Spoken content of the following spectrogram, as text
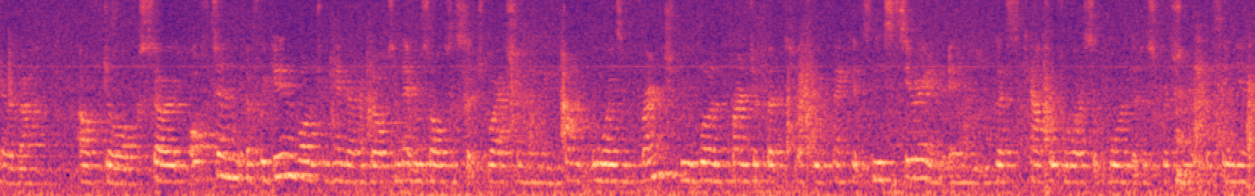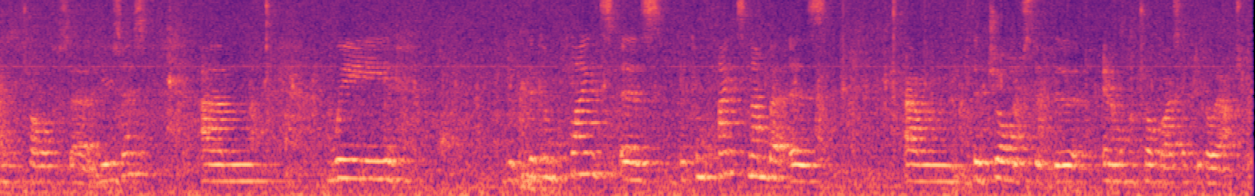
handover of dogs. So often, if we're getting voluntary handover of dogs and that resolves the situation and we don't always infringe, we will infringe if, it, if we think it's necessary and, and this council's always supported the discretion that the senior control officer uses. Um, we, the the complaints is, the complaints number is um, the jobs that the animal control guys have to go out to.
